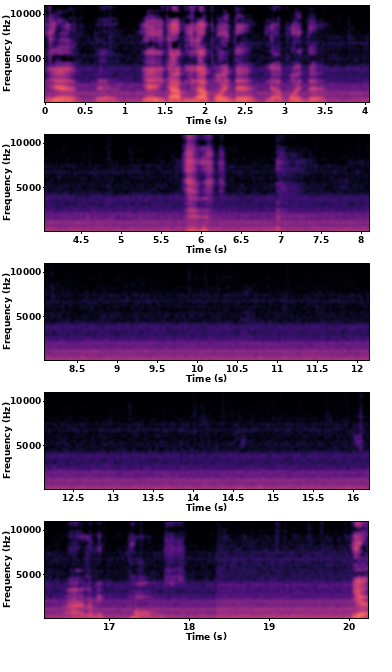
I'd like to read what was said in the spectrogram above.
Yeah. Yeah. Yeah, you got you got a point there. You got a point there. All right, let me pause. Yeah.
